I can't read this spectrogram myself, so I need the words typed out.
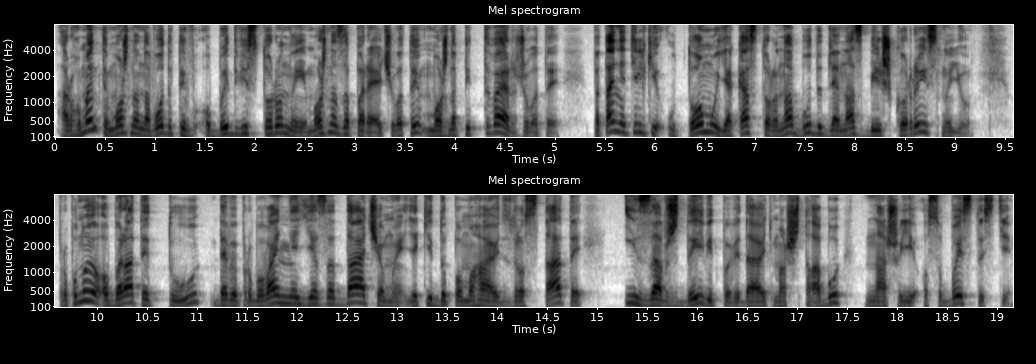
Аргументи можна наводити в обидві сторони, можна заперечувати, можна підтверджувати. Питання тільки у тому, яка сторона буде для нас більш корисною. Пропоную обирати ту, де випробування є задачами, які допомагають зростати і завжди відповідають масштабу нашої особистості.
